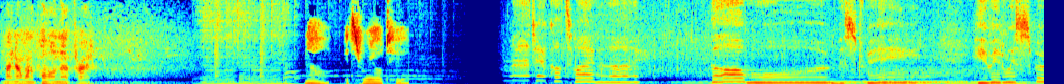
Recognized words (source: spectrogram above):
You might not want to pull on that thread. No, it's Rio 2. Magical twilight, the warmest rain. Hear it whispering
